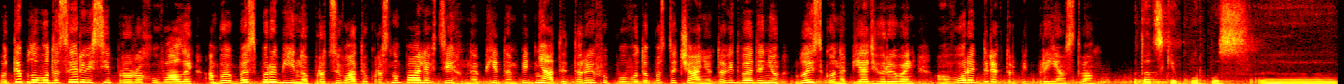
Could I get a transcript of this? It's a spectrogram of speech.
У тепловодосервісі прорахували, аби безперебійно працювати у Краснопалівці, необхідно підняти тарифи по водопостачанню та відведенню близько на 5 гривень, говорить директор підприємства. Депутатский корпус э,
